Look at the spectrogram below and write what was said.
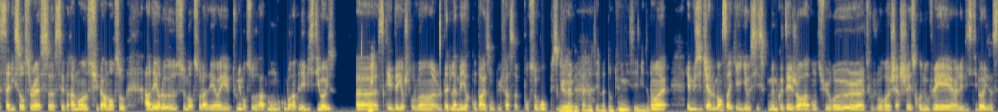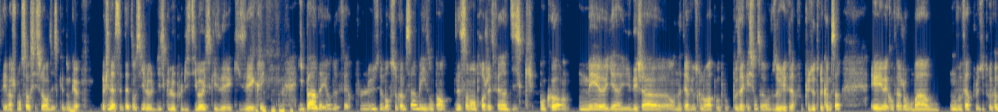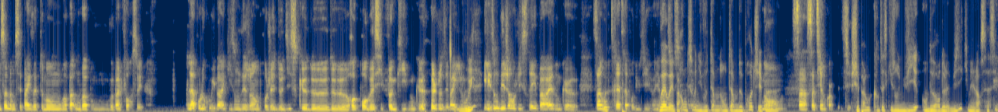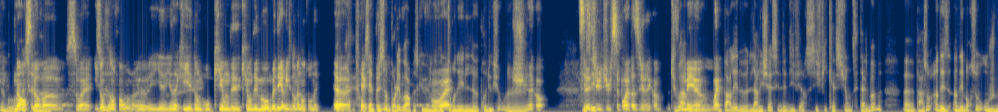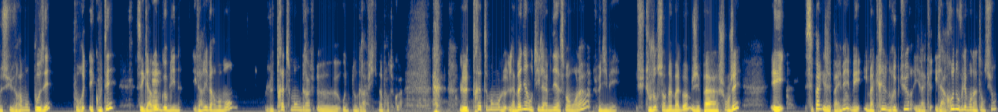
Sally Sorceress, c'est vraiment un super morceau. Alors d'ailleurs, le- ce morceau-là, d'ailleurs, et tous les morceaux de rap m'ont beaucoup rappelé Beastie Boys. Oui, Euh, ce qui est d'ailleurs, je trouve, peut-être la meilleure comparaison que puisse faire ça pour ce groupe, puisque je l'avais pas noté, maintenant que tu le Mm. dis, c'est évident. Ouais. Et musicalement, c'est vrai qu'il y a aussi ce même côté, genre aventureux, euh, toujours euh, chercher, se renouveler. les Beastie Boys, c'était vachement ça aussi sur leur disque. Donc, euh, au final, c'est peut-être aussi le disque le plus Beastie Boys qu'ils aient, qu'ils aient écrit. Ils parlent d'ailleurs de faire plus de morceaux comme ça, mais ils n'ont pas nécessairement en projet de faire un disque encore. Mais euh, il y, a, il y a déjà euh, en interview, parce qu'on leur a po- po- posé la question, c'est vous allez faire plus de trucs comme ça. Et les mecs vont faire genre, bah, on veut faire plus de trucs comme ça, mais on sait pas exactement, on va pas, on va, on va pas le forcer. Là, pour le coup, il paraît qu'ils ont déjà un projet de disque de, de rock progressif funky. Donc, euh, je sais pas, ils, l'ont- Oui, ils les ont déjà enregistrés, il paraît. Donc, euh, c'est un groupe très très productif. A Ouais, de ouais, par contre, ça, au niveau terme, en termes de prod, je sais pas, Non, ça, ça tient quoi. je sais pas quand est-ce qu'ils ont une vie en dehors de la musique, mais alors c'est assez dingo, hein, Non, c'est que leur. euh, ouais. Ils ont des enfants. euh, Il y, en a qui dans le groupe qui ont des qui ont des mots, mais d'ailleurs ils les emmènent en tournée. Euh, je crois que c'est le plus simple pour les voir, parce que vu le niveau de Ouais, tournée et de production, je suis d'accord. Tu, tu ça pourrait pas se gérer comme. tu vois, Mais euh, on, on ouais. parlait de, de la richesse et de la diversification de cet album. Euh, par exemple, un des, un des morceaux où je me suis vraiment posé pour écouter, c'est Garden Mm. Goblin. Il arrive à un moment, le traitement graph- euh, graphique, n'importe quoi. le traitement, le- la manière dont il est amené à ce moment-là, je me dis, mais je suis toujours sur le même album, j'ai pas changé. Et c'est pas que je l'ai pas aimé, mais il m'a créé une rupture, il a, cré- il a renouvelé mon attention,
